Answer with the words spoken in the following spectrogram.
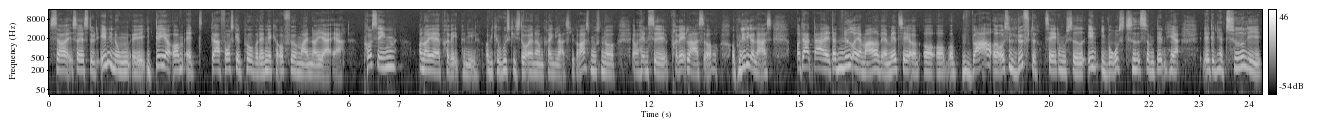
så, så jeg stødt ind i nogle øh, idéer om, at der er forskel på, hvordan jeg kan opføre mig, når jeg er på scenen, og når jeg er privatpanel. Og vi kan huske historierne omkring Lars Løkke Rasmussen og, og hans øh, privat Lars og, og politiker Lars. Og der, der, der nyder jeg meget at være med til at, at, at, at bevare og også løfte Teatermuseet ind i vores tid som den her, øh, den her tydelige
